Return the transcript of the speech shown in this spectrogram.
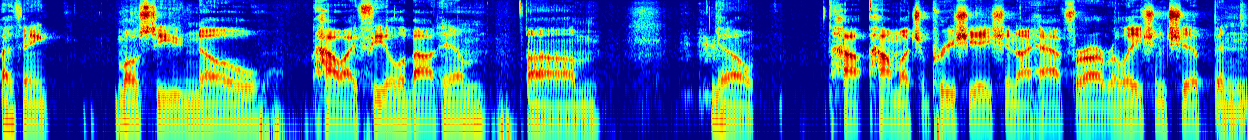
I think most of you know how I feel about him. Um, you know, how, how much appreciation I have for our relationship and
